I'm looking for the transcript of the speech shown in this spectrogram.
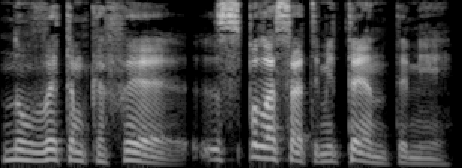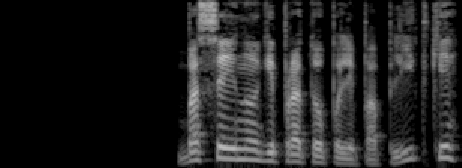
Ну, в этом кафе с полосатыми тентами. Босые ноги протопали по плитке,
